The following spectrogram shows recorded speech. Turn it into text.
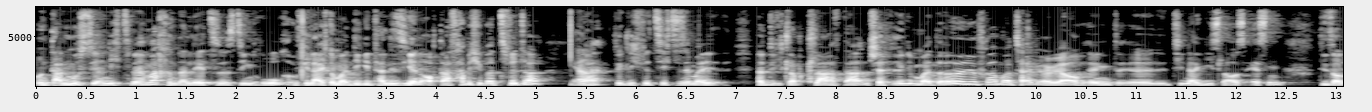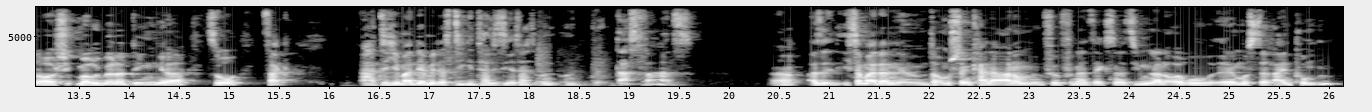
Und dann musst du ja nichts mehr machen. Dann lädst du das Ding hoch und vielleicht nochmal digitalisieren. Auch das habe ich über Twitter. Ja. ja. wirklich witzig. Das ist immer, ich glaube, Klaas Datenchef irgendjemand meinte, oh, hier frag mal Tag Area, auch irgend äh, Tina Giesler aus Essen. Die sagt, oh, schick mal rüber das Ding, ja. So, zack. Hatte jemand, der mir das digitalisiert hat und, und das war's. Ja, also ich sag mal, dann unter Umständen, keine Ahnung, 500, 600, 700 Euro äh, musste reinpumpen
